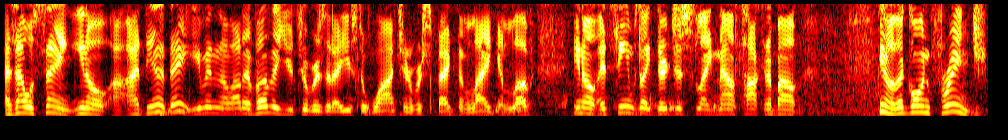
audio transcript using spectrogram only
as i was saying you know at the end of the day even a lot of other youtubers that i used to watch and respect and like and love you know it seems like they're just like now talking about you know they're going fringe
